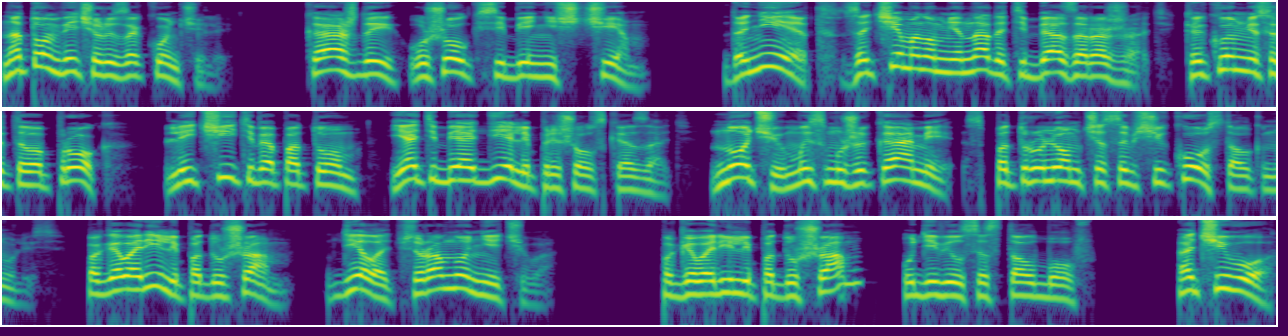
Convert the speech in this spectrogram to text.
На том вечер и закончили. Каждый ушел к себе ни с чем. «Да нет, зачем оно мне надо тебя заражать? Какой мне с этого прок? Лечи тебя потом. Я тебе о деле пришел сказать. Ночью мы с мужиками, с патрулем часовщиков столкнулись. Поговорили по душам. Делать все равно нечего». «Поговорили по душам?» — удивился Столбов. «А чего?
